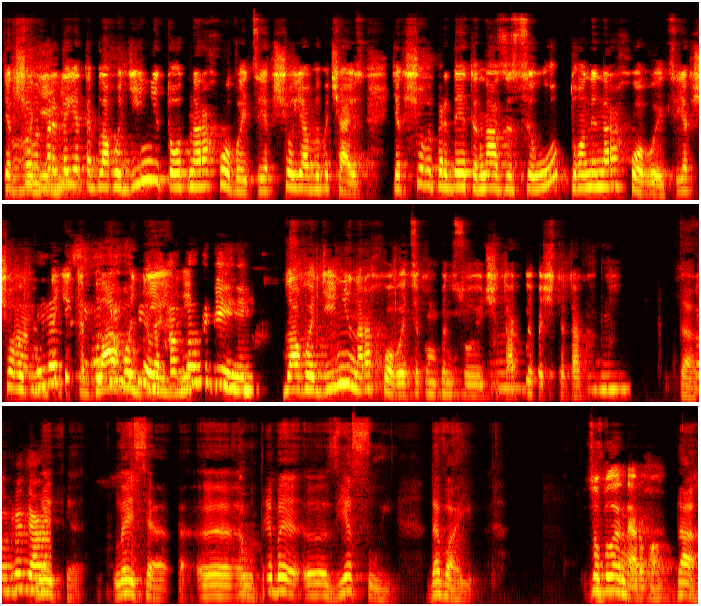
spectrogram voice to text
якщо ви передаєте благодійні, то от нараховується. Якщо я вибачаюсь, якщо ви передаєте на ЗСУ, то не нараховується. Якщо ви А, ну, передаєте зрозуміло, а благодійні, благодійні. нараховуються, компенсуючи. Так, вибачте, так. Так, Добре, дякую. Леся, Леся, е, у тебе е, з'ясуй. Давай. З обленерго. Да,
